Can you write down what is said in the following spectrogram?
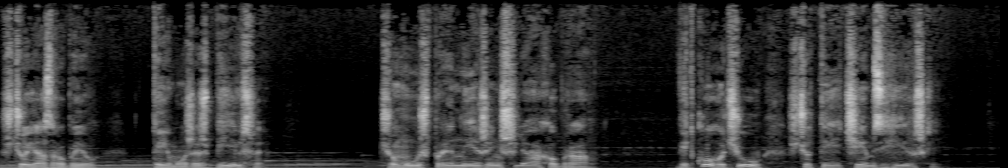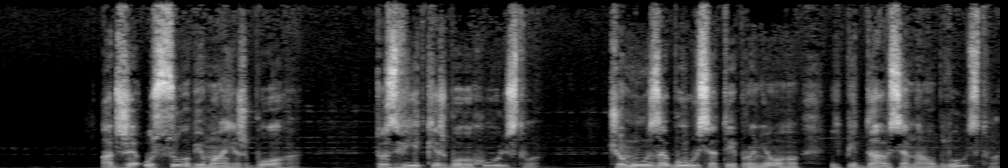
що я зробив, ти можеш більше. Чому ж принижень шлях обрав? Від кого чув, що ти чимсь гірший? Адже у собі маєш Бога, то звідки ж богохульство? Чому забувся ти про нього і піддався на облудства?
